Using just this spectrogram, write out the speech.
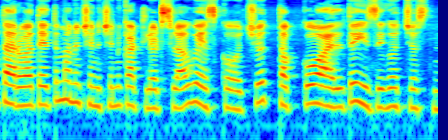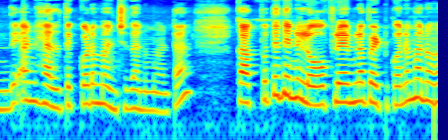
ఆ తర్వాత అయితే మనం చిన్న చిన్న కట్లెట్స్ లాగా వేసుకోవచ్చు. తక్కువ ఆయిల్తో ఈజీగా వచ్చేస్తుంది. అండ్ హెల్త్కి కూడా మంచిదనమాట కాకపోతే దీన్ని లో ఫ్లేమ్లో పెట్టుకొని మనం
